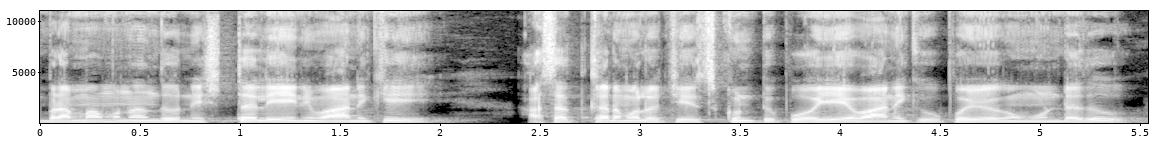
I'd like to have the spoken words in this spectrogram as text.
బ్రహ్మమునందు నిష్ట లేని వానికి అసత్కర్మలు చేసుకుంటూ పోయే వానికి ఉపయోగం ఉండదు.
